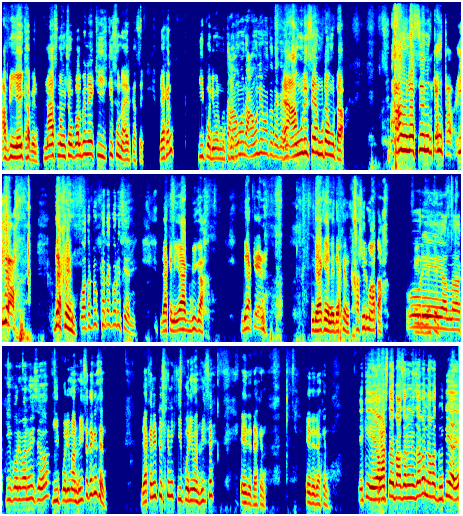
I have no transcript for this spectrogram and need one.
আপনি এই খাবেন। মাছ মাংস বলবেন কি কিছু না এর কাছে। দেখেন কি পরিমাণ আঙুল আঙুলির মতো দেখা হ্যাঁ মোটা মোটা। আঙুলের মোটা মোটা। ইয়া! দেখেন। কতটুক খেতে করেছেন? দেখেন এক বিঘা। দেখেন। দেখেন দেখেন খাসির মাথা। ওরে আল্লাহ কি পরিমাণ হয়েছে কি পরিমাণ দেখেছেন? দেখেন কি পরিমাণ এই যে দেখেন এই যে দেখেন। এ কি এই অবস্থায় বাজারে নিয়ে যাবেন আবার ধুতি হয়?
